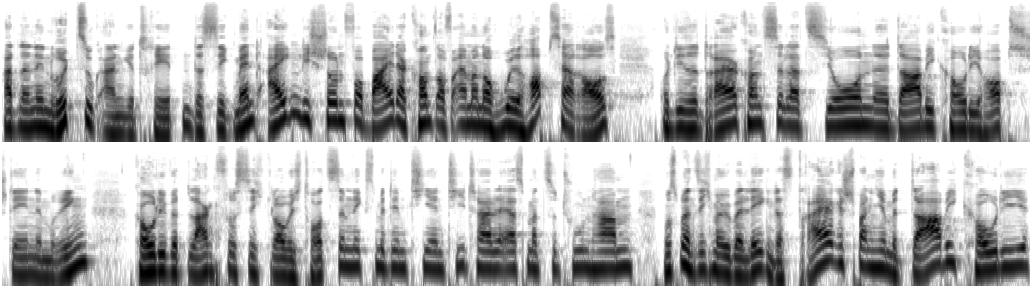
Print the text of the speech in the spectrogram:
hat dann den Rückzug angetreten. Das Segment eigentlich schon vorbei, da kommt auf einmal noch Will Hobbs heraus und diese Dreierkonstellation äh, Darby, Cody, Hobbs stehen im Ring. Cody wird langfristig, glaube ich, trotzdem nichts mit dem TNT-Teil erstmal zu tun haben. Muss man sich mal überlegen. Das Dreiergespann hier mit Darby, Cody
